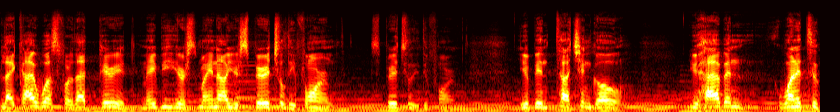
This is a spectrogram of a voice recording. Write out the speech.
like I was for that period. Maybe you're right now you're spiritually deformed, spiritually deformed. You've been touch and go. You haven't wanted to,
